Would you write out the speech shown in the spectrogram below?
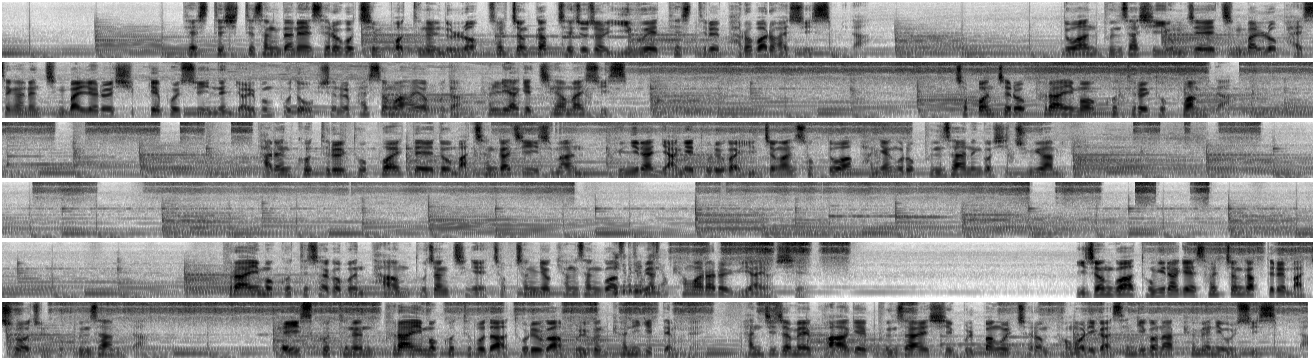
테스트 시트 상단에 새로 고침 버튼을 눌러 설정값 재조절 이후에 테스트를 바로바로 할 수 있습니다. 또한 분사 시 용제의 증발로 발생하는 증발열을 쉽게 볼 수 있는 열분포도 옵션을 활성화하여 보다 편리하게 체험할 수 있습니다. 첫 번째로 프라이머 코트를 도포합니다. 다른 코트를 도포할 때에도 마찬가지이지만 균일한 양의 도료가 일정한 속도와 방향으로 분사하는 것이 중요합니다. 프라이머 코트 작업은 다음 도장층의 접착력 향상과 표면. 평화를 위하여 실 이전과 동일하게 설정값들을 맞추어 준 후 분사합니다. 베이스 코트는 프라이머 코트보다 도료가 묽은 편이기 때문에 한 지점에 과하게 분사할 시 물방울처럼 덩어리가 생기거나 표면이 올 수 있습니다.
